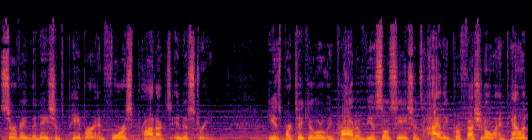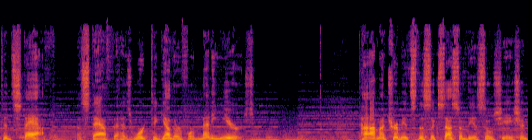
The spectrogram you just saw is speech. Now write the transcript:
serving the nation's paper and forest products industry. He is particularly proud of the association's highly professional and talented staff, a staff that has worked together for many years. Tom attributes the success of the association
